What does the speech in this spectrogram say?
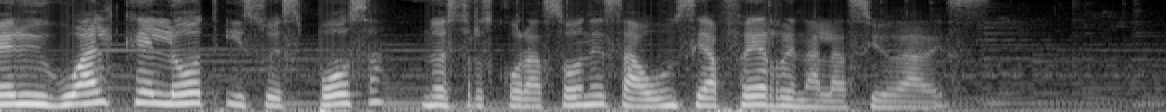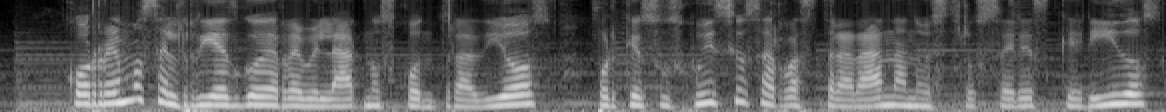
Pero igual que Lot y su esposa, nuestros corazones aún se aferren a las ciudades. Corremos el riesgo de rebelarnos contra Dios porque sus juicios arrastrarán a nuestros seres queridos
